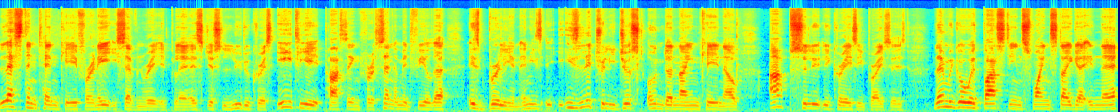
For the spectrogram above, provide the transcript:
less than 10k for an 87 rated player. It's just ludicrous. 88 passing for a centre midfielder is brilliant. And he's, he's literally just under 9k now. Absolutely crazy prices. Then we go with Bastian Schweinsteiger in there.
